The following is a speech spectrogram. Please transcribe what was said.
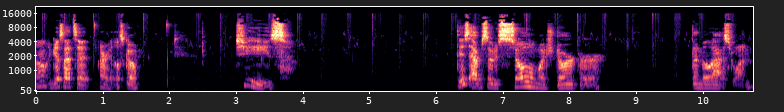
Oh, I guess that's it. Alright, let's go. Jeez. This episode is so much darker than the last one.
